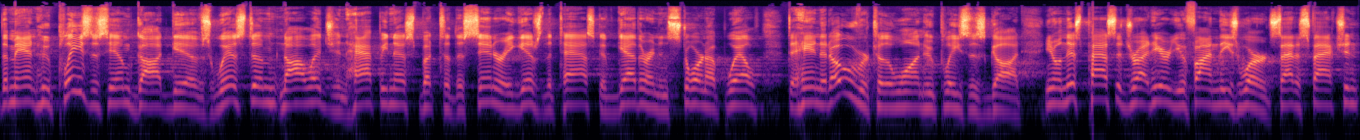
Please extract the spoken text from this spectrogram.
The man who pleases him, God gives wisdom, knowledge, and happiness, but to the sinner, he gives the task of gathering and storing up wealth to hand it over to the one who pleases God. You know, in this passage right here, you find these words satisfaction,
